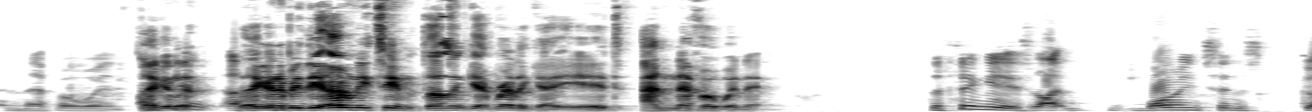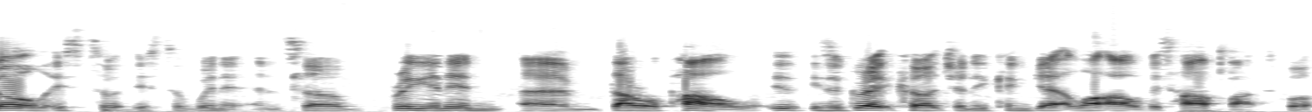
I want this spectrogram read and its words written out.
And never win. They're I gonna think- they're gonna be the only team that doesn't get relegated and never win it. The thing is, like Warrington's goal is to is to win it, and so bringing in um, Daryl Powell, is he's a great coach and he can get a lot out of his halfbacks. But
